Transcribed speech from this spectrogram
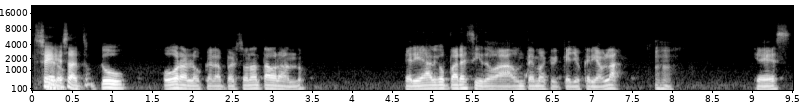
Sí, exacto. Tú oras lo que la persona está orando sería algo parecido a un tema que, yo quería hablar, que es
